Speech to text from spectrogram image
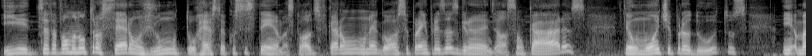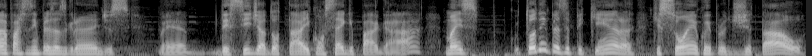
e, de certa forma, não trouxeram junto o resto do ecossistema. As clouds ficaram um negócio para empresas grandes. Elas são caras, tem um monte de produtos. A maior parte das empresas grandes é, decide adotar e consegue pagar, mas toda empresa pequena que sonha com ir para o digital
